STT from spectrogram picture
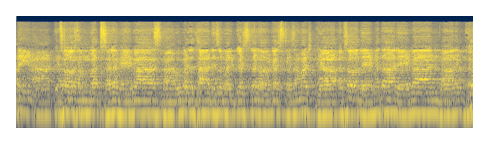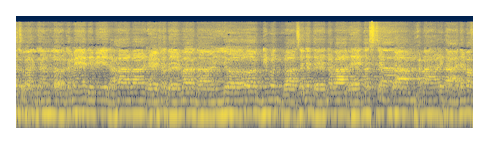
प्रेणात्यसो संवत्सरमेवास्मा उपदधाति सुवर्गस्य लोकस्य समष्ट्या अथो देवता देवान् वारभ्यस्वर्गम् लोकमे दिवीरः वा एष देवानायोऽग्निमुद्वासयते न वादेतस्य ब्राह्मणारिताजवः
